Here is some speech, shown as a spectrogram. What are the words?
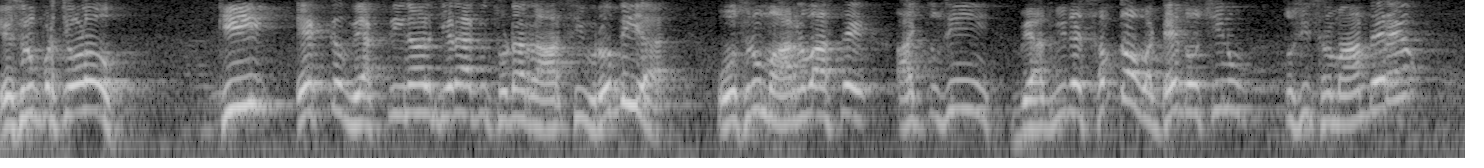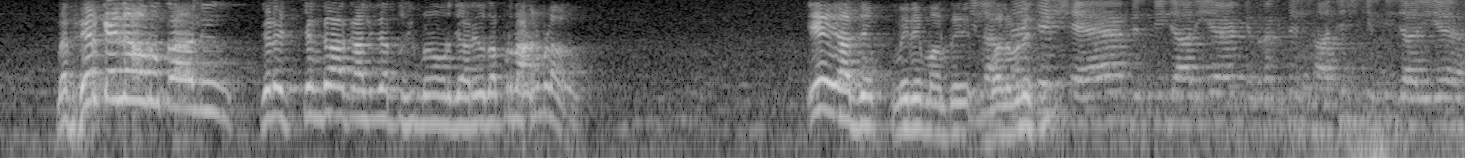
ਇਸ ਨੂੰ ਪਰਚੋਲੋ ਕਿ ਇੱਕ ਵਿਅਕਤੀ ਨਾਲ ਜਿਹੜਾ ਕੋਈ ਤੁਹਾਡਾ ਰਾਜਸੀ ਵਿਰੋਧੀ ਆ ਉਸ ਨੂੰ ਮਾਰਨ ਵਾਸਤੇ ਅੱਜ ਤੁਸੀਂ ਬੇਅਦਬੀ ਦੇ ਸਭ ਤੋਂ ਵੱਡੇ ਦੋਸ਼ੀ ਨੂੰ ਤੁਸੀਂ ਸਨਮਾਨ ਦੇ ਰਹੇ ਹੋ। ਮੈਂ ਫਿਰ ਕਹਿਣਾ ਉਹਨੂੰ ਕਾਲੀ ਜਿਹੜੇ ਚੰਗਾ ਅਕਾਲੀ ਦਲ ਤੁਸੀਂ ਬਣਾਉਣ ਜਾ ਰਹੇ ਹੋ ਉਹਦਾ ਪ੍ਰਧਾਨ ਬਣਾ ਦਿਓ। ਇਹ ਅੱਜ ਮੇਰੇ ਮਨ ਦੇ ਬਲਬਲੇ ਹੈ ਸੀ। ਕਿ ਸ਼ੈ ਦਿੱਤੀ ਜਾ ਰਹੀ ਹੈ ਕਿਤੇ ਨਾ ਕਿਤੇ ਸਾਜ਼ਿਸ਼ ਕੀਤੀ ਜਾ ਰਹੀ ਹੈ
